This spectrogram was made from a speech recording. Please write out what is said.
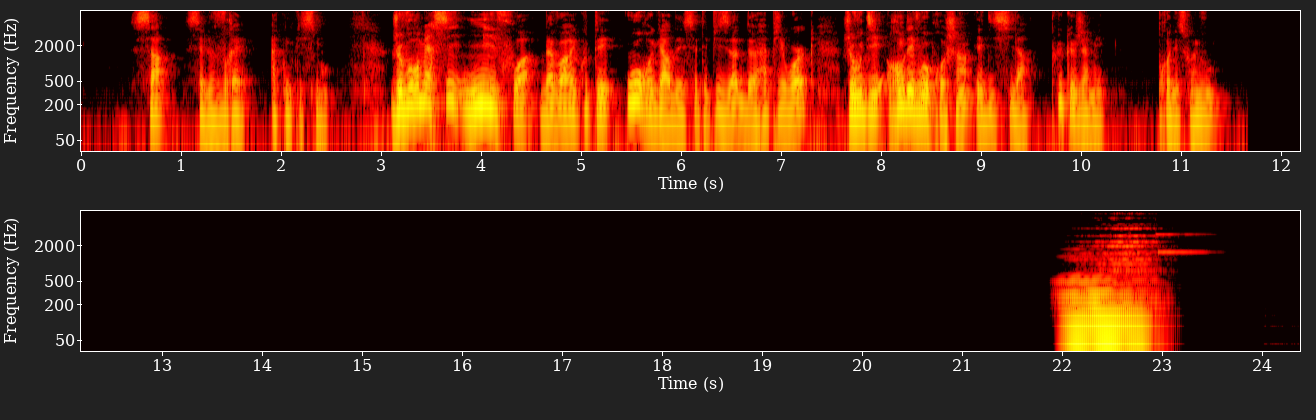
ça c'est le vrai accomplissement. Je vous remercie mille fois d'avoir écouté ou regardé cet épisode de Happy Work. Je vous dis rendez-vous au prochain et d'ici là, plus que jamais, prenez soin de vous.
